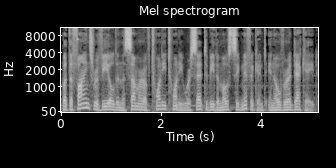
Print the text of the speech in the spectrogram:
But the finds revealed in the summer of 2020 were said to be the most significant in over a decade.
